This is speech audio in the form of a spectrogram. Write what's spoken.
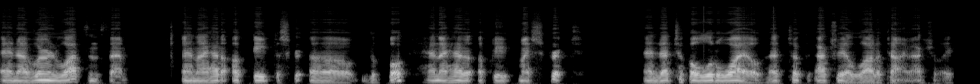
and I've learned a lot since then. And I had to update the uh, the book, and I had to update my script, and that took a little while. That took actually a lot of time, actually.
